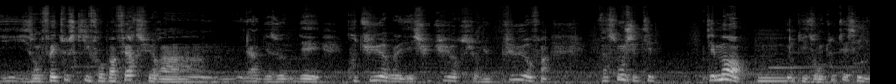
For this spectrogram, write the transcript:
ils ont fait tout ce qu'il ne faut pas faire sur un, là, des, des coutures, des sutures, sur du pur. Enfin, de toute façon, j'étais, mort. Mm. Donc ils ont tout essayé.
